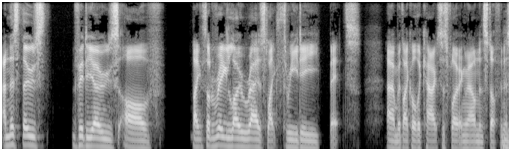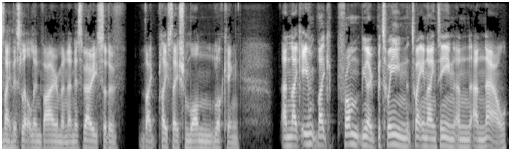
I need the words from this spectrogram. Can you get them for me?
and there's those videos of like sort of really low res like 3D bits um, with like all the characters floating around and stuff, and it's like this little environment, and it's very sort of like PlayStation One looking. And like even like from you know between 2019 and and now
